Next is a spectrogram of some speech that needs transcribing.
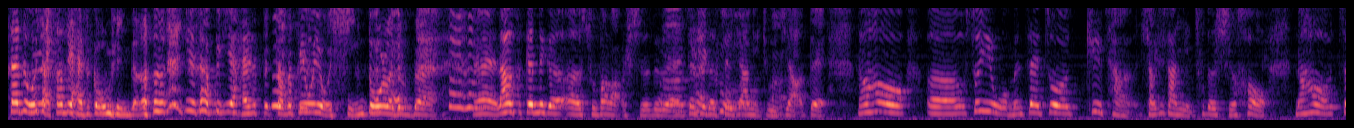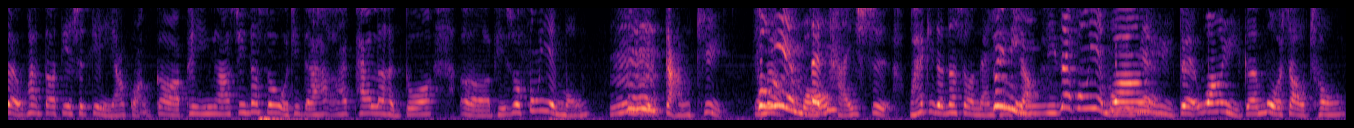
但是我想上帝还是公平的，因为他毕竟还是长得比我有型多了，对不对？对，然后是跟那个呃淑芳老师，对不对？嗯这次的太酷了最佳女主角，对。然后呃，所以我们在做剧场小剧场演出的时候，然后再我看到电视、电影啊、广告啊、配音啊，所以那时候我记得还还拍了很多呃，比如说《枫叶盟》，这是个港剧。枫叶盟在台视，我还记得那时候男主所以你角你在枫叶盟汪面，宇，对汪宇跟莫少聪，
